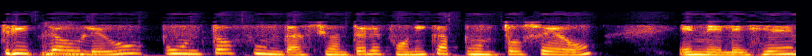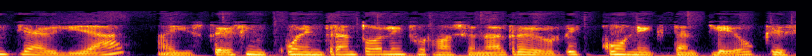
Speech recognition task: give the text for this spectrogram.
www.fundaciontelefónica.co en el eje de empleabilidad. Ahí ustedes encuentran toda la información alrededor de Conecta Empleo, que es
